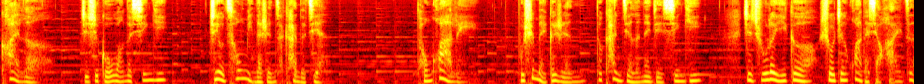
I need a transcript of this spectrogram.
快乐只是国王的新衣，只有聪明的人才看得见。童话里，不是每个人都看见了那件新衣，只除了一个说真话的小孩子。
